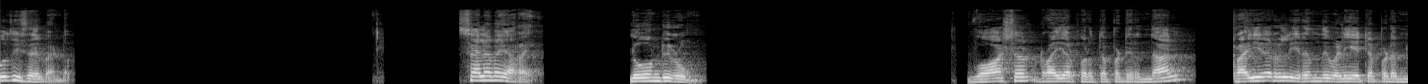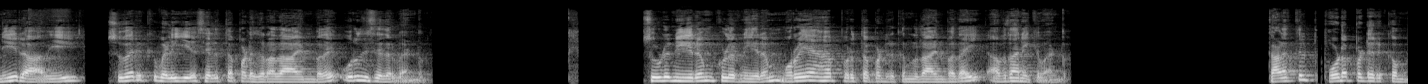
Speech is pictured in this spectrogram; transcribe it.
உறுதி செய்ய வேண்டும். சலவை அறை லோன்றி ரூம் வாஷர் ட்ரையர் பொருத்தப்பட்டிருந்தால் ட்ரையரில் இருந்து வெளியேற்றப்படும் நீராவி சுவருக்கு வெளியே செலுத்தப்படுகிறதா என்பதை உறுதி செய்தல் வேண்டும். சுடுநீரும் குளிர்நீரும் முறையாக பொருத்தப்பட்டிருக்கின்றதா என்பதை அவதானிக்க வேண்டும். தளத்தில் போடப்பட்டிருக்கும்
